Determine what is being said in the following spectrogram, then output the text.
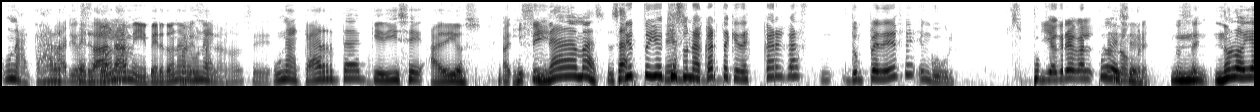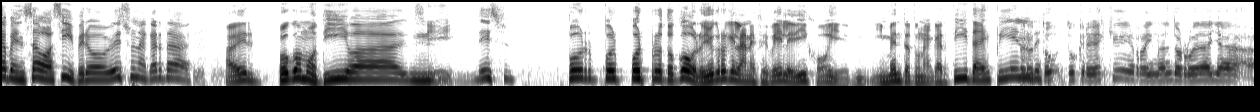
una carta, perdóname, Sala. perdóname, una, Sala, ¿no? Sí. una carta que dice adiós. Ah, Y, sí. y nada más. O sea, Siento yo que es una carta que descargas de un PDF en Google. Y agrega nombres. ser. No sé. No lo había pensado así, pero es una carta, a ver, poco emotiva. Sí. Es por, por, por protocolo. Yo creo que la NFP le dijo, oye, invéntate una cartita, Pero despidiéndote. ¿tú, tú crees que Reinaldo Rueda haya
